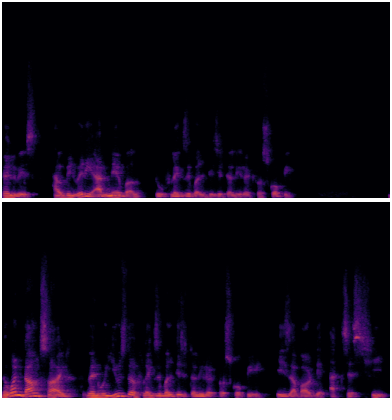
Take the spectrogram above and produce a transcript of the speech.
pelvis, have been very amenable to flexible digital ureteroscopy. The one downside when we use the flexible digital ureteroscopy is about the access sheath.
